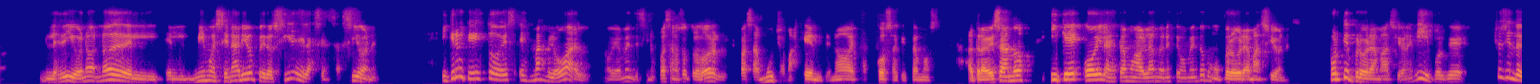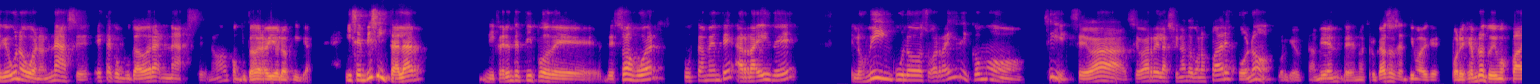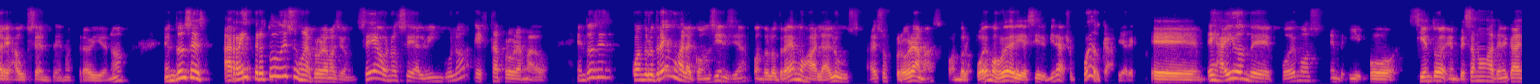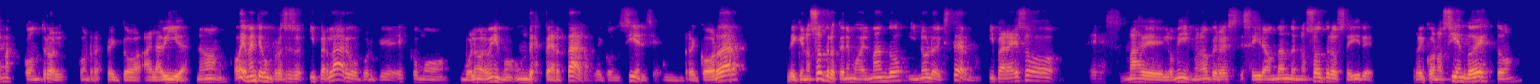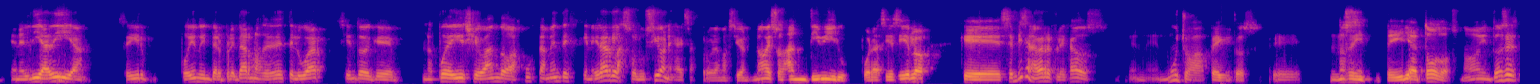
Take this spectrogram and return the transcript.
les digo, no, no desde el, el, mismo escenario, pero sí desde las sensaciones. Y creo que esto es, es más global, obviamente, si nos pasa a nosotros dos, pasa a mucha más gente, ¿no? Estas cosas que estamos atravesando y que hoy las estamos hablando en este momento como programaciones. ¿Por qué programaciones? Y porque yo siento que uno, bueno, nace, esta computadora nace, ¿no? Computadora biológica. Y se empieza a instalar diferentes tipos de, de, software justamente a raíz de los vínculos o a raíz de cómo, sí, se va, se va relacionando con los padres o no, porque también, en nuestro caso, sentimos que, por ejemplo, tuvimos padres ausentes en nuestra vida, ¿no? Entonces, a raíz, pero todo eso es una programación, sea o no sea el vínculo, está programado. Entonces, cuando lo traemos a la conciencia, cuando lo traemos a la luz, a esos programas, cuando los podemos ver y decir, mira, yo puedo cambiar esto, eh, es ahí donde podemos, y, o siento, empezamos a tener cada vez más control con respecto a la vida, ¿no? Obviamente es un proceso hiper largo porque es como, volvemos a lo mismo, un despertar de conciencia, un recordar de que nosotros tenemos el mando y no lo externo. Y para eso es más de lo mismo, ¿no? Pero es seguir ahondando en nosotros, seguir reconociendo esto en el día a día, seguir pudiendo interpretarnos desde este lugar, siento de que nos puede ir llevando a justamente generar las soluciones a esas programaciones, ¿no? esos antivirus, por así decirlo, que se empiezan a ver reflejados en, muchos aspectos. Eh, no sé si te diría todos, ¿no? Entonces,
